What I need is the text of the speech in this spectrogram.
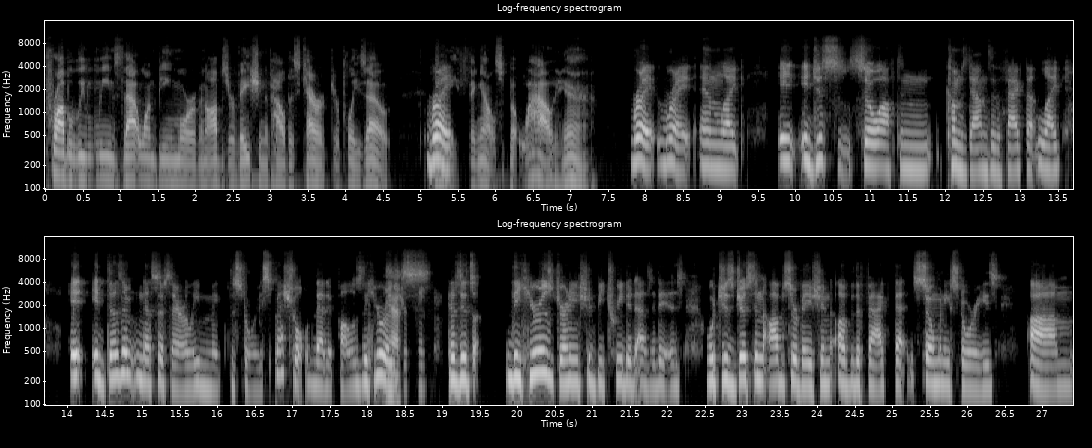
probably leans that one being more of an observation of how this character plays out than right. anything else. But wow, yeah. Right, right. And like it it just so often comes down to the fact that like it it doesn't necessarily make the story special that it follows the hero's journey because it's the hero's journey should be treated as it is, which is just an observation of the fact that so many stories um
